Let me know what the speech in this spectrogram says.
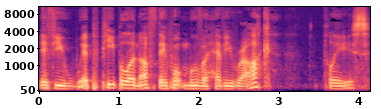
if you whip people enough, they won't move a heavy rock? Please.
